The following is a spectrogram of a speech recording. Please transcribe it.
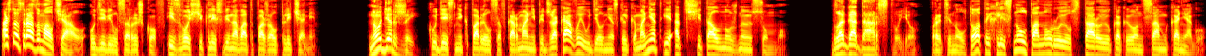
«А что сразу молчал?» — удивился Рыжков. Извозчик лишь виновато пожал плечами. «Ну, держи». Кудесник порылся в кармане пиджака, выудил несколько монет и отсчитал нужную сумму. «Благодарствую», — протянул тот и хлестнул понурую старую, как и он сам, конягу.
